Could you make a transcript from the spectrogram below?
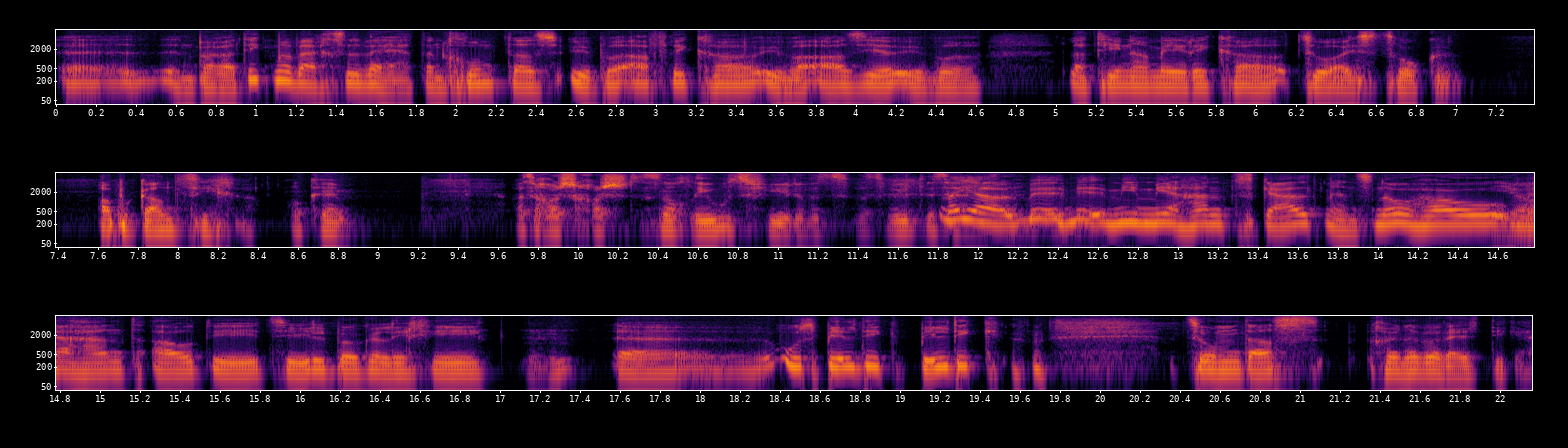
äh, ein Paradigmenwechsel wäre, dann kommt das über Afrika, über Asien, über Lateinamerika zu uns zurück. Aber ganz sicher. Okay. Also kannst, kannst du das noch ein bisschen ausführen? Was, was würde das naja, wir, wir, wir, haben das Geld, wir haben das Know-how, ja. wir haben auch die zivilbürgerliche mhm. äh, Ausbildung, Bildung, um das können bewältigen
